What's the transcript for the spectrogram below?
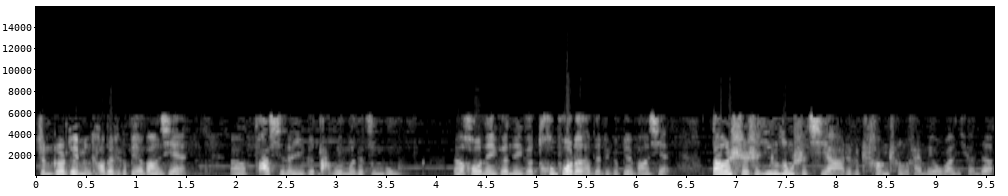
整个对明朝的这个边防线啊发起了一个大规模的进攻，然后那个那个突破了他的这个边防线。当时是英宗时期啊，这个长城还没有完全的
